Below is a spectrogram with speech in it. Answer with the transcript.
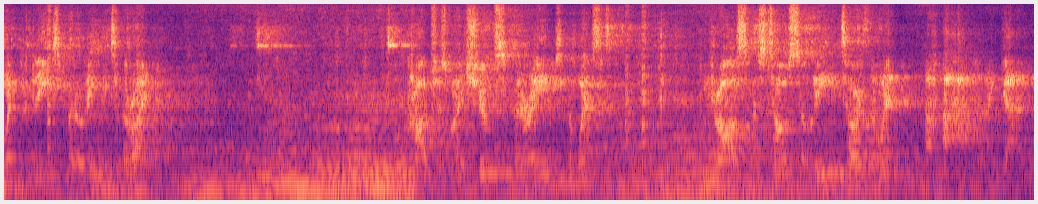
Wind from the east, better lean to the right. Crouches when he shoots, better aim to the west. Draws his toes, so lean towards the wind. Aha, I got it.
